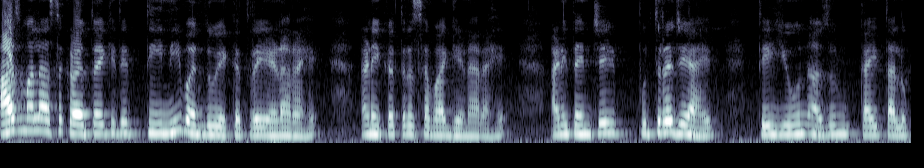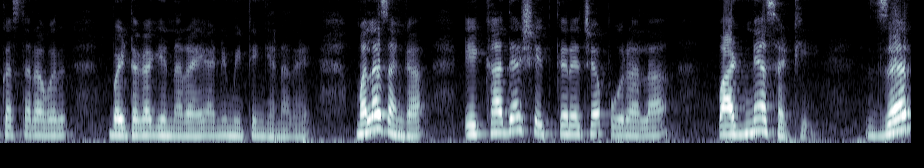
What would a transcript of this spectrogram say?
आज मला असं कळतं आहे की ते तिन्ही बंधू एकत्र येणार आहे आणि एकत्र सभा घेणार आहे. आणि त्यांचे पुत्र जे आहेत ते येऊन अजून काही तालुका स्तरावर बैठका घेणार आहे आणि मीटिंग घेणार आहे. मला सांगा एखाद्या शेतकऱ्याच्या पोराला पाडण्यासाठी जर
